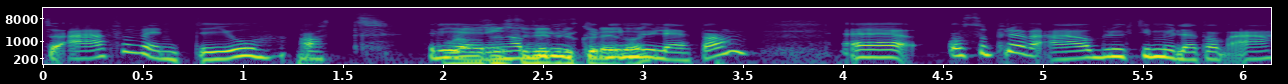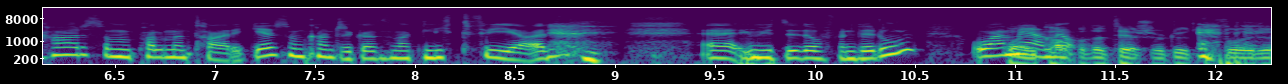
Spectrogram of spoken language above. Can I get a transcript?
Så jeg forventer jo at regjeringa bruker de mulighetene. Eh, og så prøver jeg å bruke de mulighetene jeg har som parlamentariker, som kanskje kan snakke litt friere ut i det offentlige rom. Og jeg Bare mener, ta på deg T-skjorte utenfor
